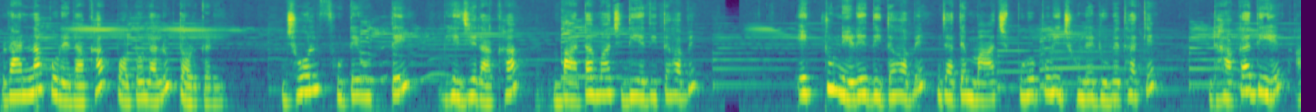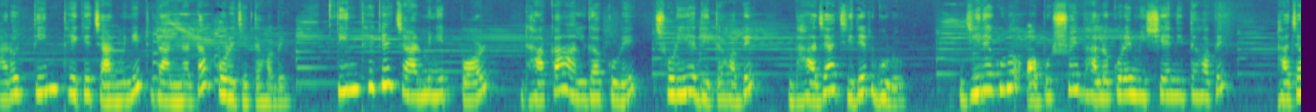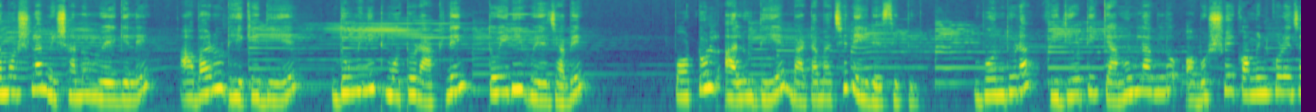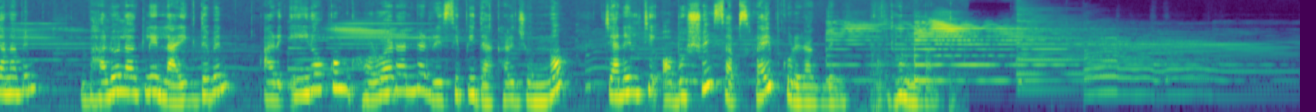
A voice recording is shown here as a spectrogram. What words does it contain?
রান্না করে রাখা পটল আলুর তরকারি। ঝোল ফুটে উঠতেই ভেজে রাখা বাটা মাছ দিয়ে দিতে হবে। একটু নেড়ে দিতে হবে যাতে মাছ পুরোপুরি ঝোলে ডুবে থাকে। ঢাকা দিয়ে আরও তিন থেকে চার মিনিট রান্নাটা করে যেতে হবে। তিন থেকে চার মিনিট পর ঢাকা আলগা করে ছড়িয়ে দিতে হবে ভাজা জিরের গুঁড়ো। জিরে গুঁড়ো অবশ্যই ভালো করে মিশিয়ে নিতে হবে। ভাজা মশলা মেশানো হয়ে গেলে আবারও ঢেকে দিয়ে দু মিনিট মতো রাখলেই তৈরি হয়ে যাবে পটল আলু দিয়ে বাটা মাছের এই রেসিপি বন্ধুরা, ভিডিওটি কেমন লাগল অবশ্যই কমেন্ট করে জানাবেন। ভালো লাগলে লাইক দেবেন আর এই রকম ঘরোয়া রান্নার রেসিপি দেখার জন্য চ্যানেলটি অবশ্যই সাবস্ক্রাইব করে রাখবেন। ধন্যবাদ।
